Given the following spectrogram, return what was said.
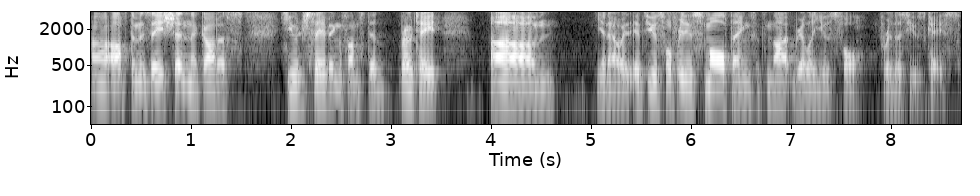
uh, optimization that got us huge savings on STID rotate. Um, you know, it, it's useful for these small things. It's not really useful for this use case.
